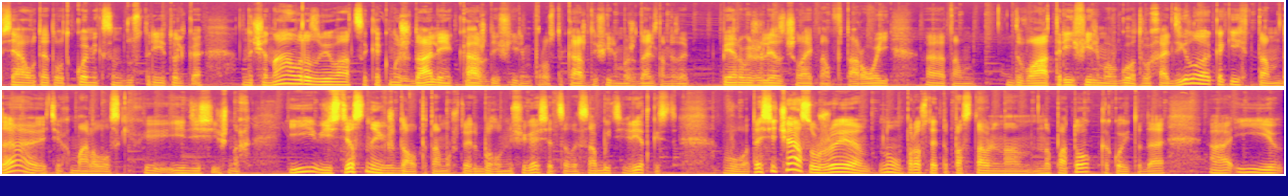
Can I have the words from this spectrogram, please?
вся вот эта вот комикс-индустрия только начинала развиваться, как мы ждали. Каждый фильм, просто каждый фильм мы ждали, там, не знаю, первый Железный Человек, там, второй, э, там, два-три фильма в год выходило каких-то там, да, этих марвеловских и, и DC-шных. И, естественно, их ждал, потому что это было нифига себе целое событие, редкость. Вот. А сейчас уже, ну, просто это поставлено на поток какой-то, да, а, и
